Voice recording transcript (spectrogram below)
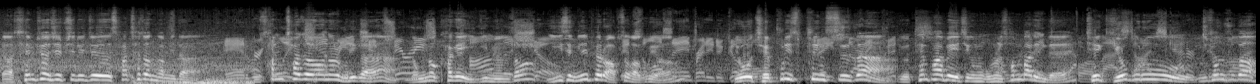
자, 챔피언십 시리즈 4차전 갑니다. And 3차전을 우리가 넉넉하게 이기면서 2승 1패로 앞서가고요. 요 제프리 스프링스가 요 템파베이 지금 오늘 선발인데 제 기억으로 이 선수가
